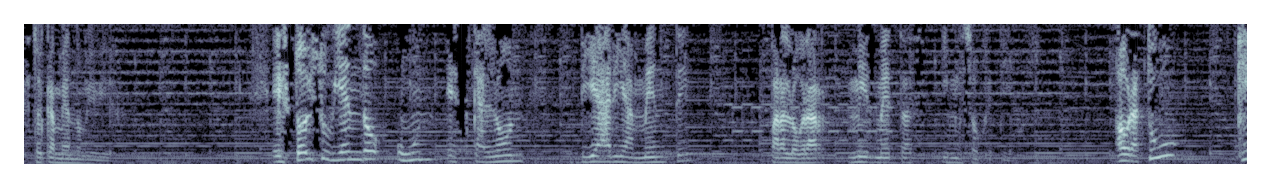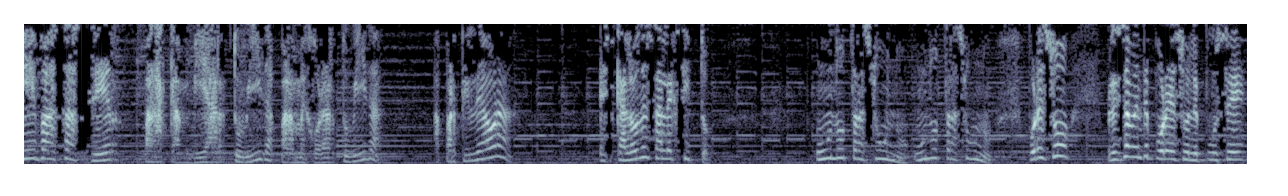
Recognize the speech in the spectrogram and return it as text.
estoy cambiando mi vida. Estoy subiendo un escalón diariamente para lograr mis metas y mis objetivos. Ahora tú, ¿qué vas a hacer para cambiar tu vida, para mejorar tu vida a partir de ahora? Escalones al éxito. Uno tras uno, uno tras uno. Por eso, precisamente por eso le puse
